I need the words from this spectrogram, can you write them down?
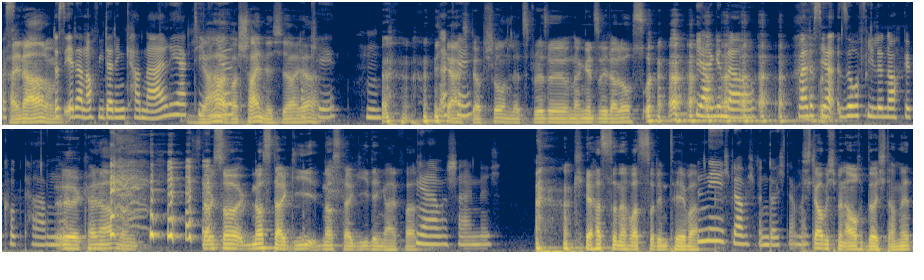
was, Keine Ahnung. dass ihr dann auch wieder den Kanal reaktiviert? Ja, wahrscheinlich, ja, ja. Okay. Hm. ja, Okay. ich glaube schon. Let's drizzle und dann geht's wieder los. Ja, genau. Weil das ja so viele noch geguckt haben. Ne? äh, keine Ahnung. Das ist, glaube ich, so Nostalgie, Nostalgie-Ding einfach. Ja, wahrscheinlich. Okay, hast du noch was zu dem Thema? Nee, ich glaube, ich bin durch damit. Ich glaube, ich bin auch durch damit.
